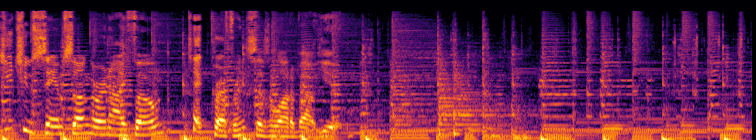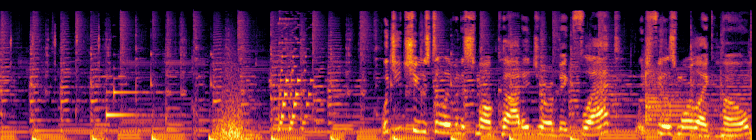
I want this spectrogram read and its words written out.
Would you choose Samsung or an iPhone? Tech preference says a lot about you. Would you choose to live in a small cottage or a big flat, which feels more like home?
